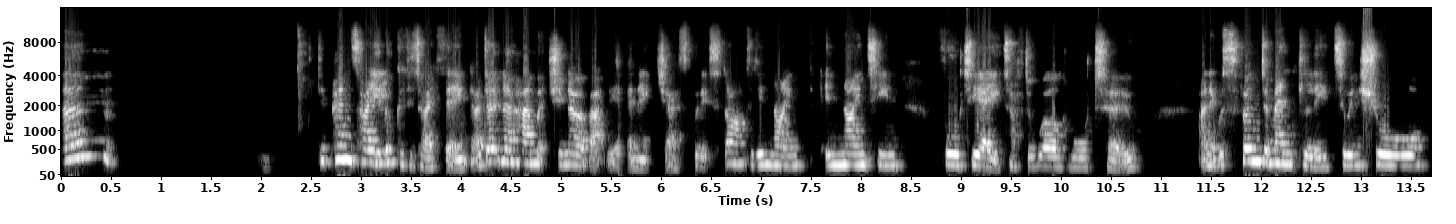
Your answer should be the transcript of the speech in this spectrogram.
Um, depends how you look at it, I think. I don't know how much you know about the NHS, but it started in, nine, in 1948 after World War II. And it was fundamentally to ensure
